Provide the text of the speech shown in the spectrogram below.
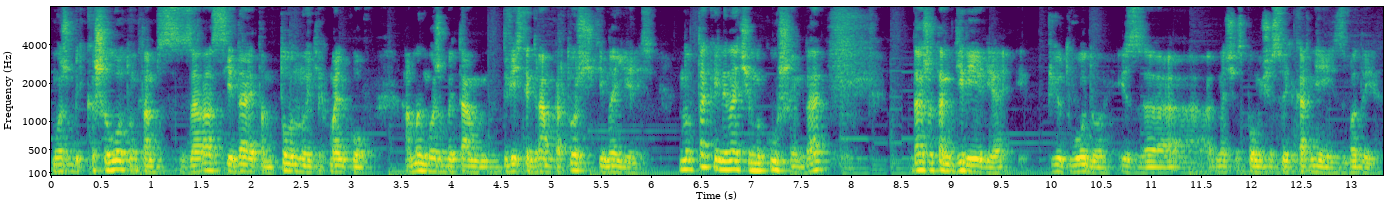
Может быть, кошелот, он там за раз съедает там тонну этих мальков, а мы, может быть, там 200 грамм картошечки наелись. Но так или иначе мы кушаем, да. Даже там деревья пьют воду из, э, значит, с помощью своих корней из воды,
